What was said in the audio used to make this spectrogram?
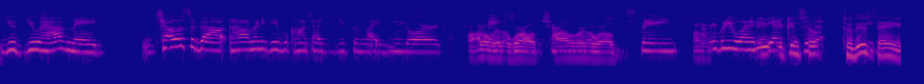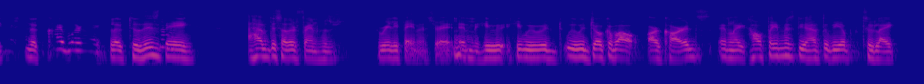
you you have made. Tell us about how many people contacted you from like New York, All over the Beijing, world. All over the world. Spain. all over- Everybody wanted to You- get you can still of to this day, the look, cardboard art. look to this day i have this other friend who's really famous right and Mhm. he would- he we would we would joke about our cards and like how famous do you have to be up to like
